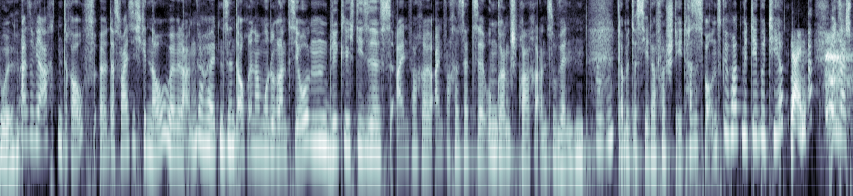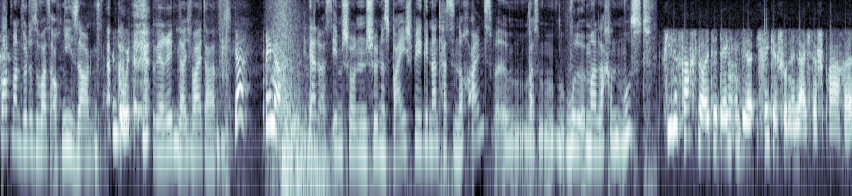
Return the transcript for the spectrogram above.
Cool. Also wir achten drauf, äh, das weiß ich genau, weil wir da angehalten sind, auch in der Moderation wirklich dieses einfache, einfache Sätze, Umgangssprache anzuwenden, Mhm. damit das jeder versteht. Hast du es bei uns gehört mit Debütieren? Nein. Unser Sportmann würde sowas auch nie sagen. Gut. Wir reden gleich weiter. Ja, prima. Ja, du hast eben schon ein schönes Beispiel genannt. Hast du noch eins, äh, was, wo du immer lachen musst? Viele Fachleute denken wir, ich rede ja schon in leichter Sprache.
